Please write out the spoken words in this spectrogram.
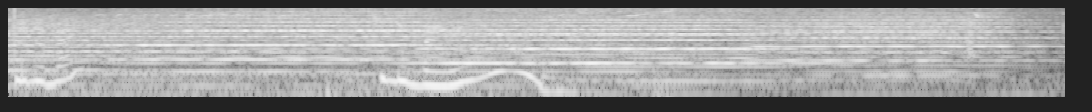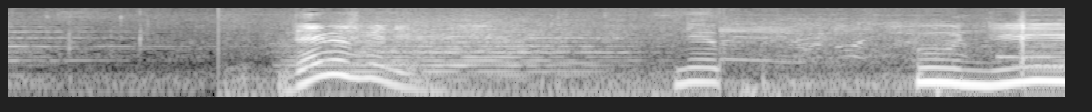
Tudo bem? Tudo bem? Vem, meus meninos. Bonito.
